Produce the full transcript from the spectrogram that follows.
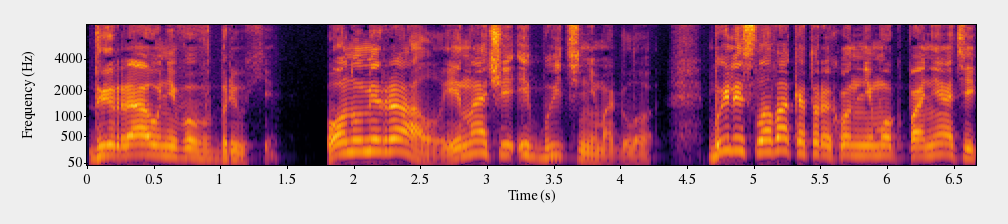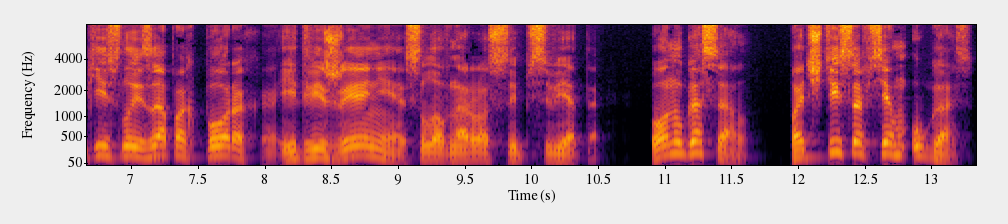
Дыра у него в брюхе. Он умирал, иначе и быть не могло. Были слова, которых он не мог понять, и кислый запах пороха, и движение, словно россыпь света. Он угасал, почти совсем угас.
